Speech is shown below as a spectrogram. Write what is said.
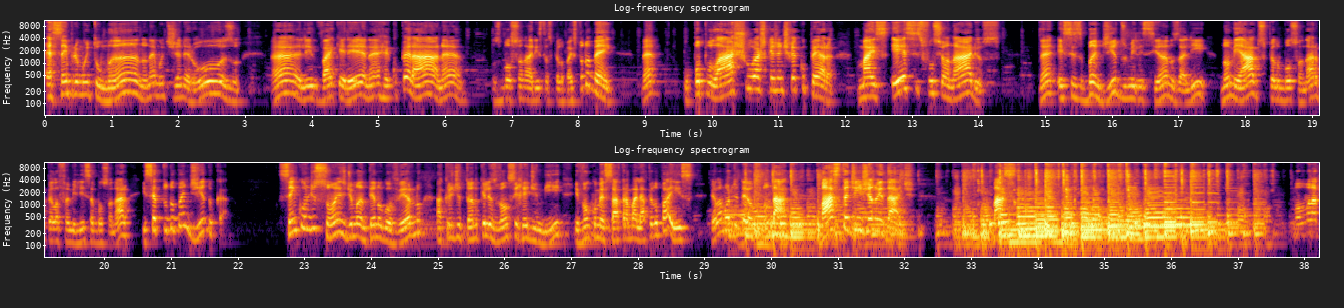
é sempre muito humano, né? Muito generoso. É, ele vai querer, né? Recuperar, né? Os bolsonaristas pelo país. Tudo bem, né? O populacho acho que a gente recupera, mas esses funcionários, né, esses bandidos milicianos ali, nomeados pelo Bolsonaro, pela família Bolsonaro, isso é tudo bandido, cara. Sem condições de manter no governo, acreditando que eles vão se redimir e vão começar a trabalhar pelo país. Pelo amor de Deus, não dá. Basta de ingenuidade. Basta.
